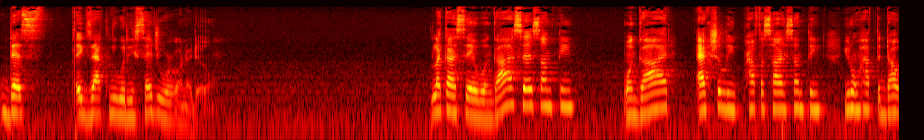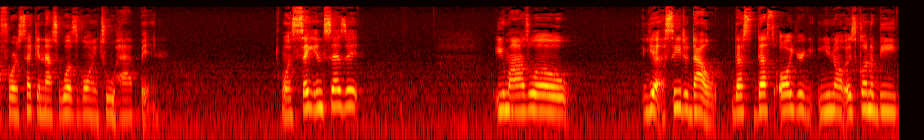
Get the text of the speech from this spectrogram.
that's exactly what he said you were going to do. Like I said, when God says something, when God actually prophesies something, you don't have to doubt for a second that's what's going to happen. When Satan says it, you might as well yeah, see the doubt. That's that's all you're you know, it's gonna be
